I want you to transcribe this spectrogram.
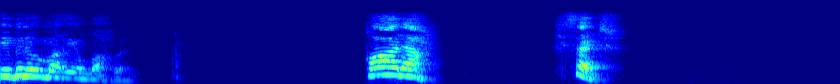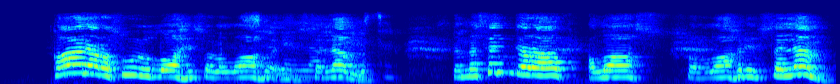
ابن عمر رضي الله عنه. قال he said قال رسول الله صلى الله عليه وسلم. the messenger of Allah صلى الله عليه وسلم.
